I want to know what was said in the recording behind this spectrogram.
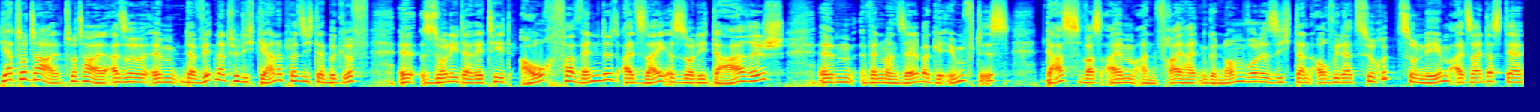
Ja, total, total. Also ähm, da wird natürlich gerne plötzlich der Begriff äh, Solidarität auch verwendet, als sei es solidarisch, ähm, wenn man selber geimpft ist, das, was einem an Freiheiten genommen wurde, sich dann auch wieder zurückzunehmen, als sei das der,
